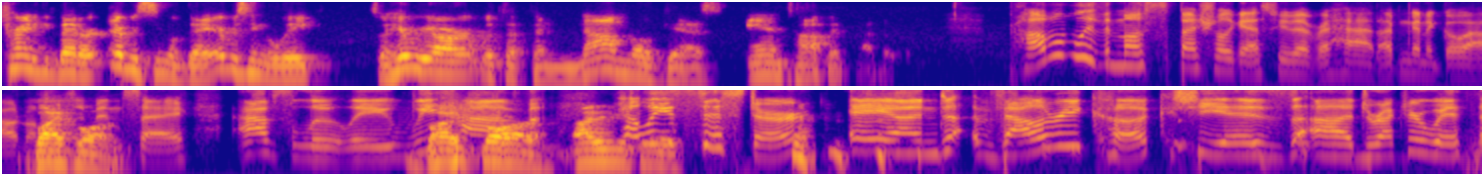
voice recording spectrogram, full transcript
trying to get better every single day, every single week. So here we are with a phenomenal guest and topic, by the way probably the most special guest we've ever had. I'm going to go out on him and say, absolutely. We By have Kelly's sister and Valerie Cook. She is uh, director with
